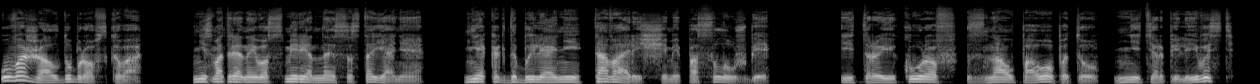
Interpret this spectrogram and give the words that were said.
уважал Дубровского. Несмотря на его смиренное состояние, некогда были они товарищами по службе. И Троекуров знал по опыту нетерпеливость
